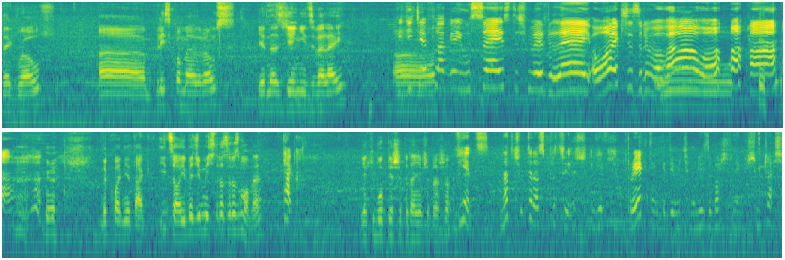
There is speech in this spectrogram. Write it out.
The Grove, e, blisko Melrose, jedna z dzielnic w LA. A- Widzicie flagę USA, jesteśmy w Lej. O, jak się zrymowało! Uuu. Dokładnie tak. I co? I będziemy mieć teraz rozmowę. tak, Jakie było pierwsze pytanie, przepraszam? więc nad czym teraz pracujesz i w jakich projektach będziemy Cię mogli zobaczyć w najbliższym czasie?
